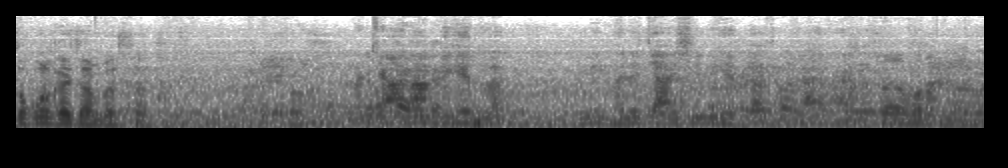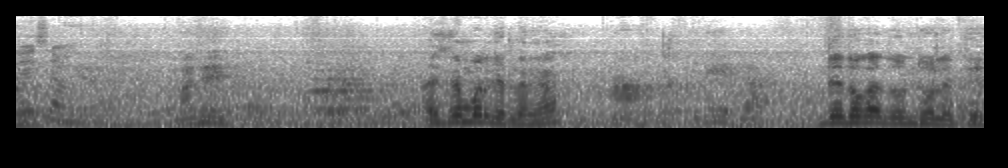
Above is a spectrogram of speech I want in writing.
चकून खायचे आंबे असतात? आता चार आंबे घेतला. तुम्ही भले चारशेने घेतला काय फरक नाही ते माझे? आईस्क्रीम पण घेतलं ना दे दो का दोन ठेवले ते.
